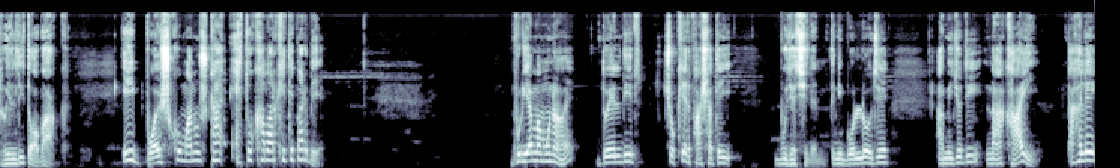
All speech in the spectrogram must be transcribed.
দোয়েলদি তো অবাক। এই বয়স্ক মানুষটা এত খাবার খেতে পারবে? বুড়িয়াম্মা মনে হয় দোয়েলদির চোখের ভাষাতেই বুঝেছিলেন। তিনি বলল যে, আমি যদি না খাই, তাহলে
